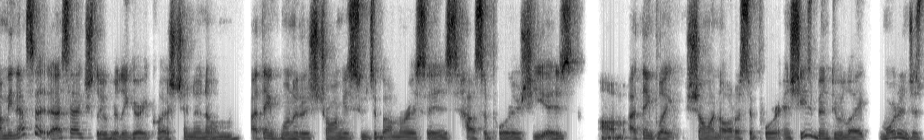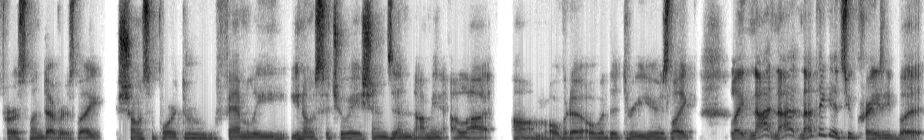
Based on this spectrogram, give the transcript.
I mean, that's a that's actually a really great question, and um, I think one of the strongest suits about Marissa is how supportive she is. Um, I think like showing all the support, and she's been through like more than just personal endeavors, like showing support through family, you know, situations, and I mean a lot. Um, over the over the three years, like like not not not to get too crazy, but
